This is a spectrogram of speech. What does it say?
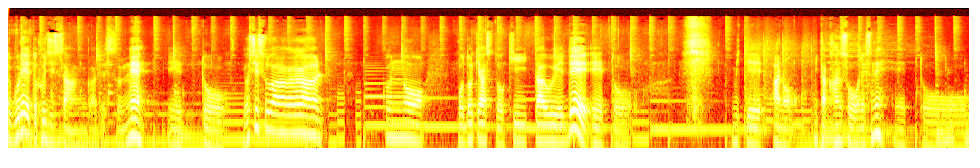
グレート富士山がですね、えっと吉諏訪君のポッドキャストを聞いた上で、えっと見てあの見た感想をですね、えっと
